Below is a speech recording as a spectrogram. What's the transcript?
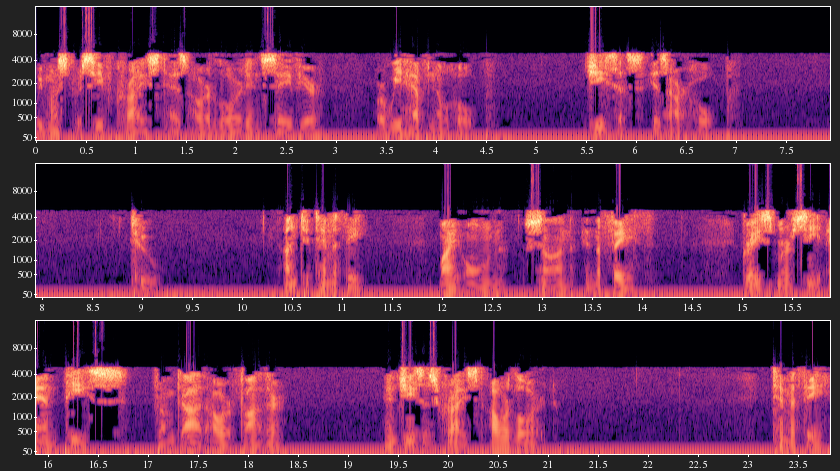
We must receive Christ as our Lord and Savior, or we have no hope. Jesus is our hope. 2. Unto Timothy, my own son in the faith, grace, mercy, and peace from God our Father and Jesus Christ our Lord. Timothy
